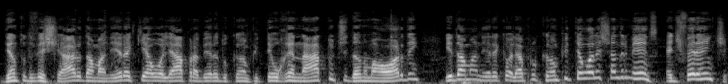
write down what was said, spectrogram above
dentro do vestiário, da maneira que é olhar para a beira do campo e ter o Renato te dando uma ordem, e da maneira que olhar para o campo e ter o Alexandre Mendes. É diferente.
